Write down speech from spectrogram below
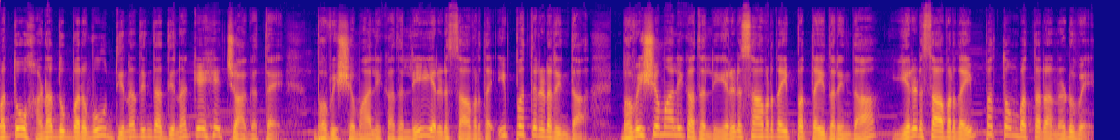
ಮತ್ತು ಹಣದುಬ್ಬರವು ದಿನದಿಂದ ದಿನಕ್ಕೆ ಹೆಚ್ಚಾಗತ್ತೆ. ಭವಿಷ್ಯ ಮಾಲಿಕದಲ್ಲಿ ಎರಡು ಸಾವಿರದ ಇಪ್ಪತ್ತೆರಡರಿಂದ, ಭವಿಷ್ಯ ಮಾಲಿಕದಲ್ಲಿ ಎರಡು ಸಾವಿರದ ಇಪ್ಪತ್ತೈದರಿಂದ ಎರಡು ಸಾವಿರದ ಇಪ್ಪತ್ತೊಂಬತ್ತರ ನಡುವೆ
